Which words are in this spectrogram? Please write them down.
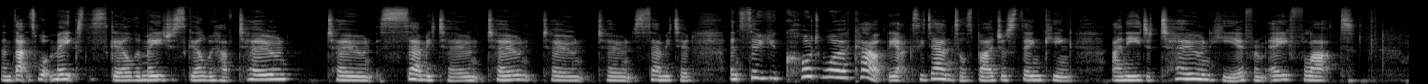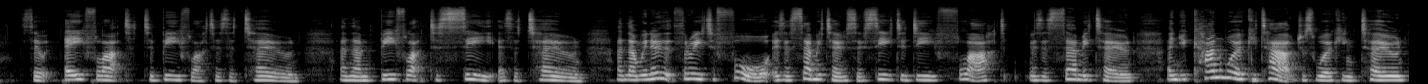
and that's what makes the scale the major scale. We have tone, tone, semitone, tone, tone, tone, semitone. And so you could work out the accidentals by just thinking, I need a tone here from A flat. So A flat to B flat is a tone, and then B flat to C is a tone. And then we know that 3 to 4 is a semitone, so C to D flat is a semitone. And you can work it out just working tone,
